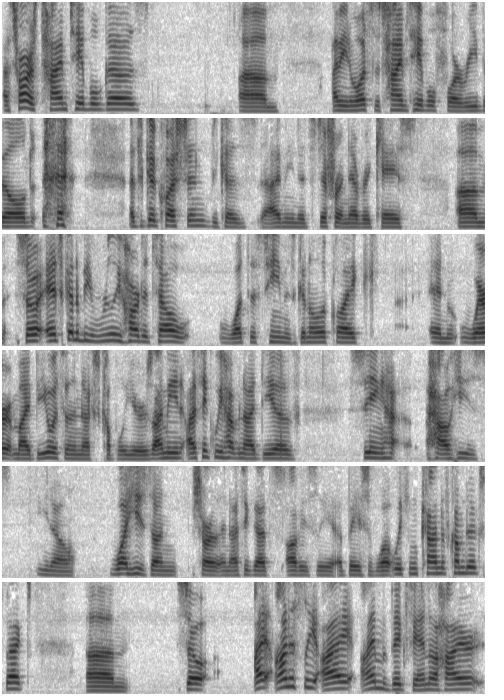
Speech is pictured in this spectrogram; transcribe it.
as far as timetable goes, um, I mean, what's the timetable for a rebuild? That's a good question because I mean it's different in every case. Um, so it's going to be really hard to tell what this team is going to look like and where it might be within the next couple years. I mean, I think we have an idea of seeing how, how he's, you know, what he's done, Charlotte, and I think that's obviously a base of what we can kind of come to expect. Um, so, I honestly, I I'm a big fan of the hire,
